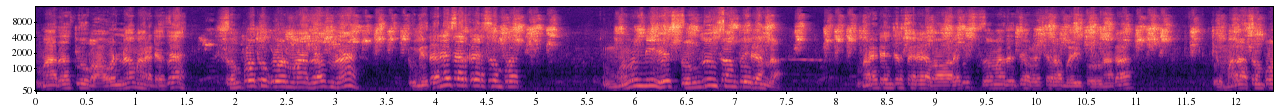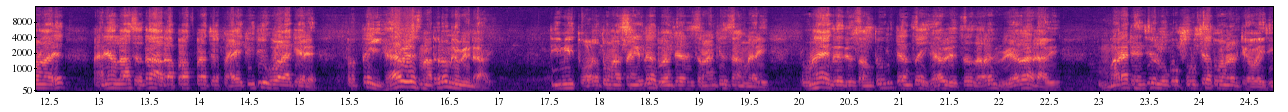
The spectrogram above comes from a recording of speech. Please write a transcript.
माझा तो भावंड ना मराठ्याचा. संपत कोण? माझाच ना. तुम्ही तर नाही सरकार संपत. म्हणून मी हे समजून सांगतोय त्यांना. मराठ्यांच्या सगळ्या भावाला की समाजाच्या वृक्षाला बळी करू नका. ते मला संपवणार आहेत. आणि याला असं दहा दहा पाच पाय किती गोळा केल्या. फक्त ह्या वेळेस मात्र नवीन आहे. ती मी थोडं तुम्हाला सांगितलं दोन चार दिवस आणखी सांगणार आहे. पुन्हा एकदा दिवस सांगतो की त्यांचा ह्या वेळेचा जरा वेगळा डावे मराठ्यांचे लोक पुढच्या तोंडात ठेवायचे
